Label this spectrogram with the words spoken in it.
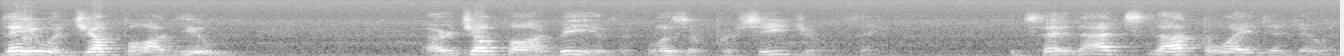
they would jump on you or jump on me if it was a procedural thing and say that's not the way to do it.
